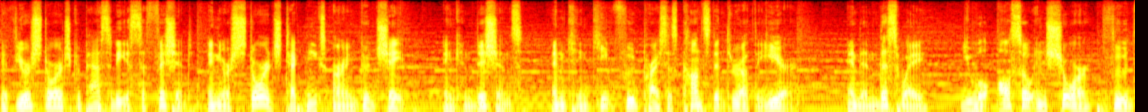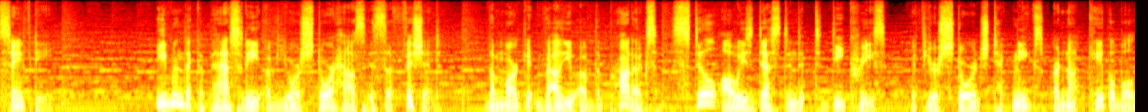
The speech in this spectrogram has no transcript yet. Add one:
If your storage capacity is sufficient and your storage techniques are in good shape and conditions and can keep food prices constant throughout the year, and in this way, you will also ensure food safety. Even the capacity of your storehouse is sufficient, the market value of the products still always destined to decrease if your storage techniques are not capable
